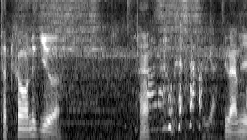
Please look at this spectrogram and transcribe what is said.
Thịt kho nước dừa. Hả? Chứ làm gì?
